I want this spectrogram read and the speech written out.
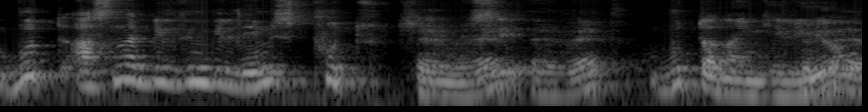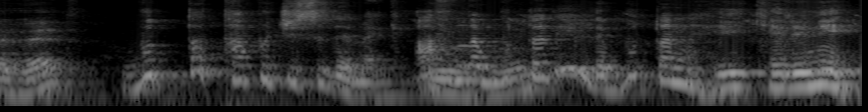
Bud aslında bildiğim bildiğimiz put kelimesi. Evet. Evet. Buddha'dan geliyor. Evet. Buddha tapıcısı demek. Aslında Hı hı. Buddha değil de Buddha'nın heykelini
